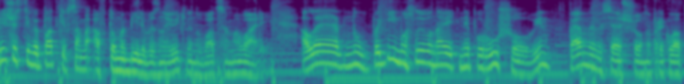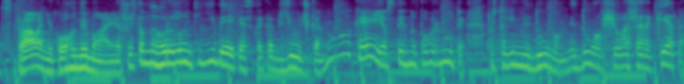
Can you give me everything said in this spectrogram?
Більшості випадків саме автомобіль визнають винуватцем аварії. Але ну, водій, можливо, навіть не порушував. Він впевнився, що, наприклад, справа нікого немає. Щось там на горизонті їде якась така бзючка. Ну окей, я встигну повернути. Просто він не думав, не думав, що ваша ракета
